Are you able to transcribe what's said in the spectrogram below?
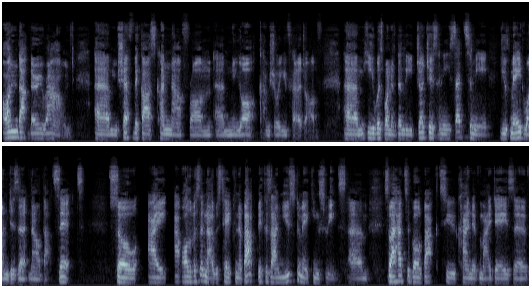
on that very round, um, Chef Vikas Khanna from um, New York, I'm sure you've heard of. Um, he was one of the lead judges, and he said to me, "You've made one dessert now. That's it." So I, all of a sudden, I was taken aback because I'm used to making sweets. Um, so I had to go back to kind of my days of,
